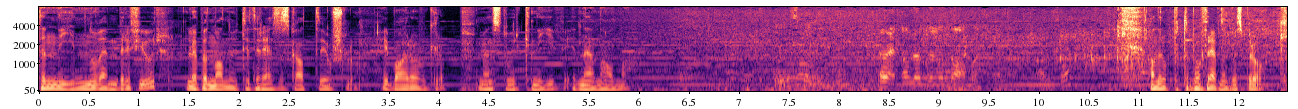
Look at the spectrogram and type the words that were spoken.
Den 9. november i fjor løp en mann ut i Thereses gate i Oslo i bar overkropp med en stor kniv i den ene hånda. Jeg vet han løp med en dame. Han ropte på fremmede språk,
